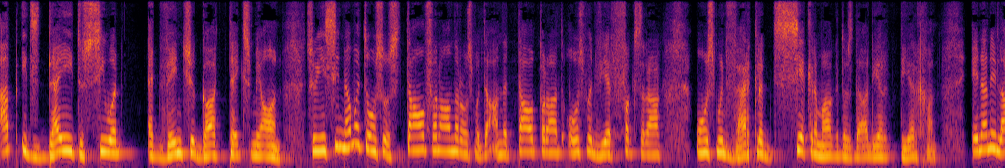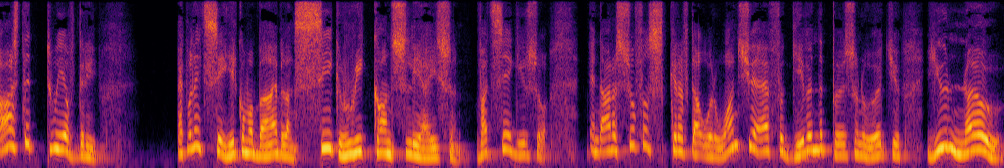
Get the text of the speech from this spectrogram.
up each day to see what adventure God takes me on. So jy sien nou moet ons ons taal verander, ons moet 'n ander taal praat, ons moet weer fiks raak. Ons moet werklik seker maak dat ons daardeur deurgaan. En dan die laaste 2 of 3 Ek wil net sê hier kom 'n baie belang seek reconciliation. Wat sê ek hierso? En daar is soveel skrif daaroor. Once you have forgiven the person who hurt you, you know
